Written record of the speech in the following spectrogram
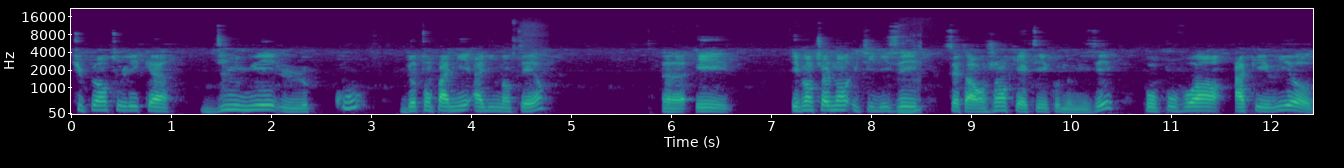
tu peux en tous les cas diminuer le coût de ton panier alimentaire euh, et éventuellement utiliser mhm. cet argent qui a été économisé pour pouvoir acquérir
